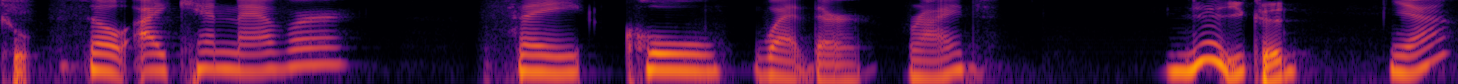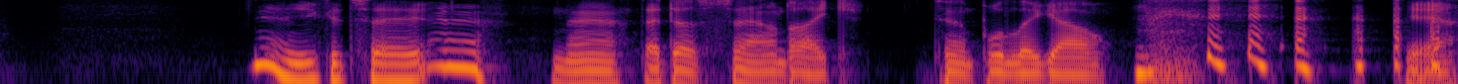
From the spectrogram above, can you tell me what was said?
Cool. So I can never say cool weather, right? Yeah, you could. Yeah? Yeah, you could say, eh, "Nah, that does sound like Temple Legal." yeah,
